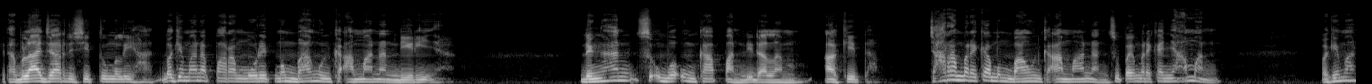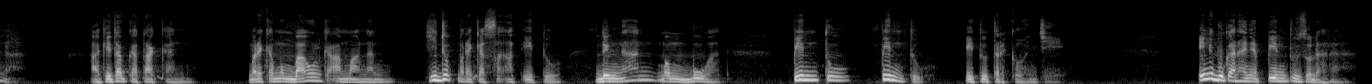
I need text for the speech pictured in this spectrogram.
kita belajar di situ melihat bagaimana para murid membangun keamanan dirinya dengan sebuah ungkapan di dalam Alkitab. Cara mereka membangun keamanan supaya mereka nyaman. Bagaimana? Alkitab katakan mereka membangun keamanan hidup mereka saat itu dengan membuat pintu-pintu itu terkunci. Ini bukan hanya pintu saudara.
